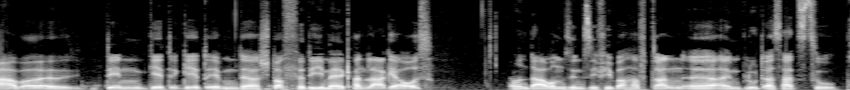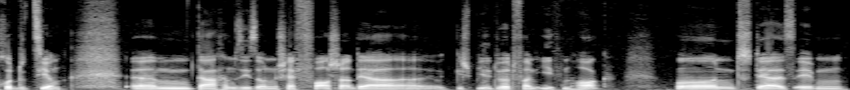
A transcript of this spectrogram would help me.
Aber äh, denen geht, geht eben der Stoff für die Melkanlage aus. Und darum sind sie fieberhaft dran, äh, einen Blutersatz zu produzieren. Ähm, da haben sie so einen Chefforscher, der äh, gespielt wird von Ethan Hawke. Und der ist eben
